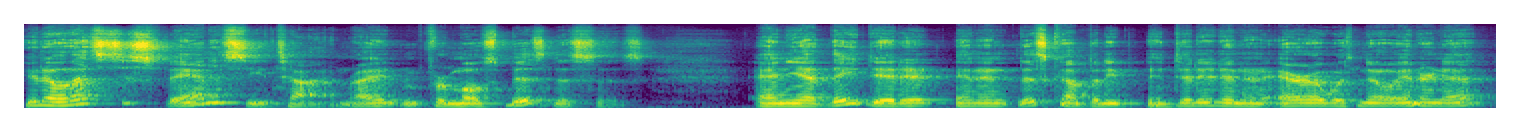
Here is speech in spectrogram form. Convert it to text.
You know, that's just fantasy time, right? For most businesses. And yet they did it, and in this company did it in an era with no internet,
